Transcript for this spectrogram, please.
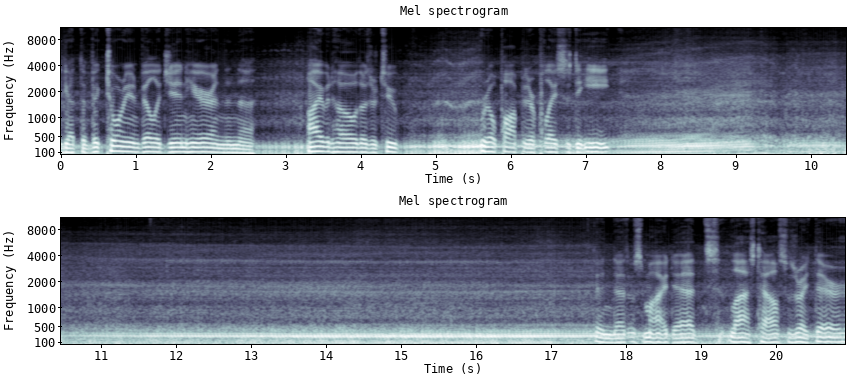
You got the Victorian Village Inn here and then the Ivanhoe. Those are two real popular places to eat. And that was my dad's last house was right there.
